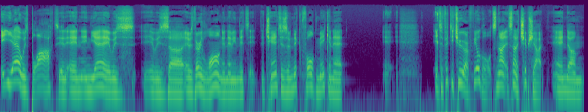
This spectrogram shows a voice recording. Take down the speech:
it, yeah, it was blocked, and, and, and yeah, it was it was uh, it was very long, and I mean, it's, it, the chances of Nick Folk making that. It, it's a 52 yard field goal. It's not. It's not a chip shot, and um,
